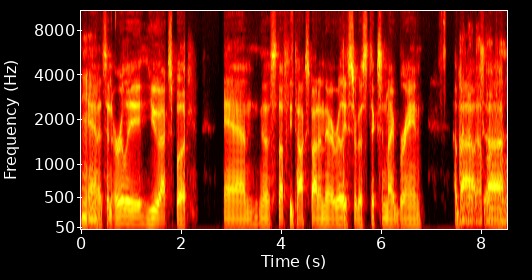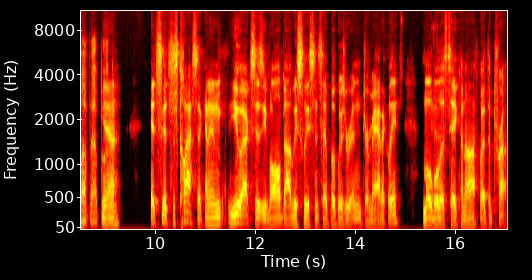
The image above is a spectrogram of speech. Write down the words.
Mm-hmm. And it's an early UX book. And you know, the stuff he talks about in there really sort of sticks in my brain about I, uh, I love that book. Yeah it's it's just classic. I mean, UX has evolved obviously since that book was written dramatically. Mobile yeah. has taken off, but the pro-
